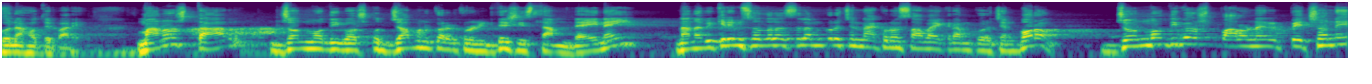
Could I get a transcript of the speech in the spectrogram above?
গুণা হতে পারে। মানুষ তার জন্মদিবস উদযাপন করার কোনো নির্দেশ ইসলাম দেয় নাই। না নবী করিম সাল্লাহ সাল্লাম করেছেন, না কোনো সাবা একরাম করেছেন। বরং জন্মদিবস পালনের পেছনে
